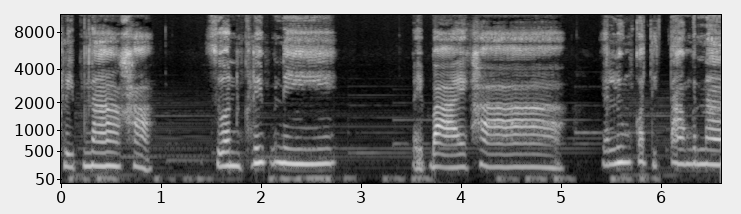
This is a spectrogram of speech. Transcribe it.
คลิปหน้าค่ะ ส่วนคลิปนี้ บ๊ายบายค่ะ อย่าลืมกดติดตามกันนะ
